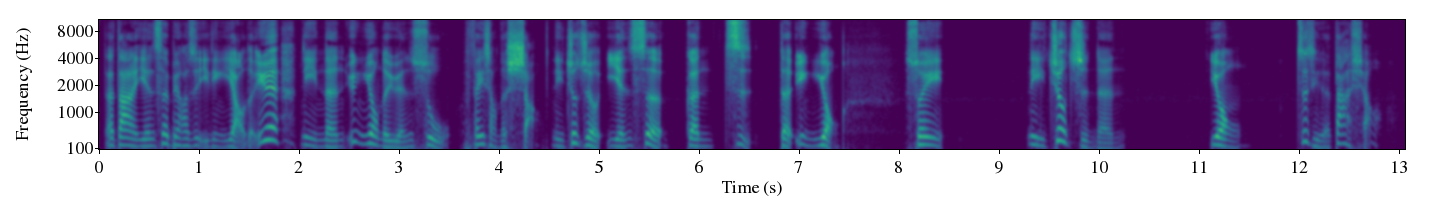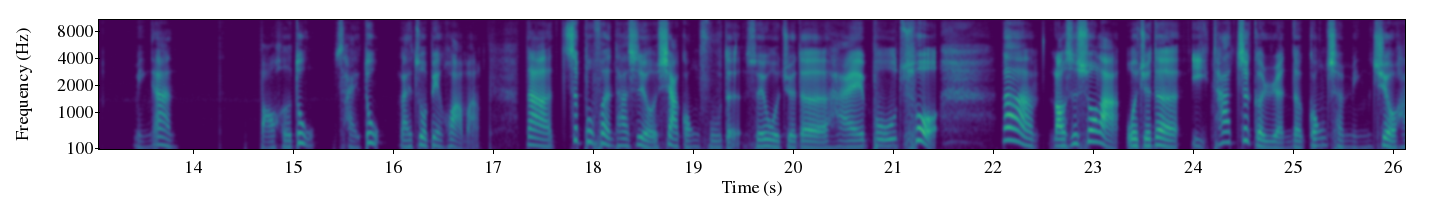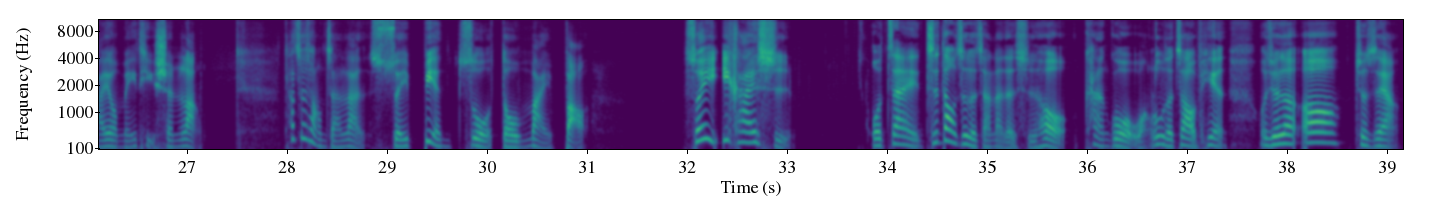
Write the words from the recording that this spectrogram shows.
那当然颜色变化是一定要的，因为你能运用的元素非常的少，你就只有颜色跟字的运用，所以你就只能用字体的大小。明暗、饱和度、彩度来做变化嘛？那这部分它是有下功夫的，所以我觉得还不错。那老实说啦，我觉得以他这个人的功成名就，还有媒体声浪，他这场展览随便做都卖爆。所以一开始我在知道这个展览的时候，看过网络的照片，我觉得哦，就这样。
